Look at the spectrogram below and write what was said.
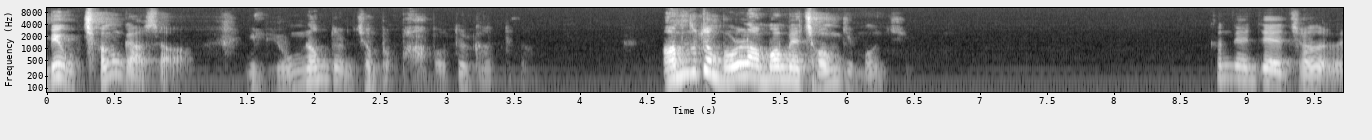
미국 처음 가서 이 미국 놈들은 전부 바보들 같아요. 아무도 몰라 몸에 좋은 게 뭔지. 근데 이제 저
